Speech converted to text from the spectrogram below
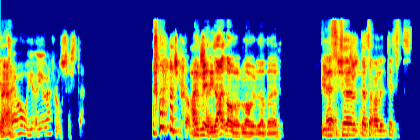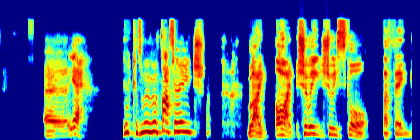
I'd say, "Oh, you- are you Avril's sister?" She probably I really say. like Lauren, Lauren Laverne. Do you Uh, listen to her uh, Desert Island Discs? Uh, yeah, Yeah, because we're of that age. Right. All right. Should we should we score the thing?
